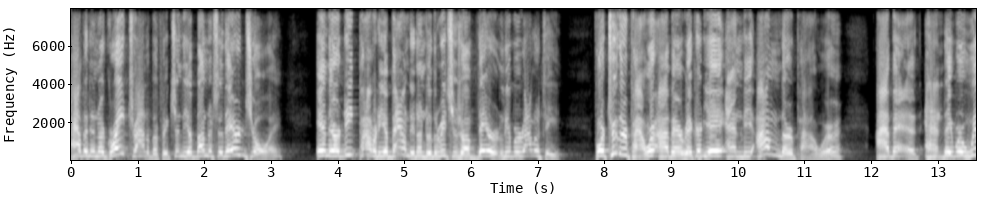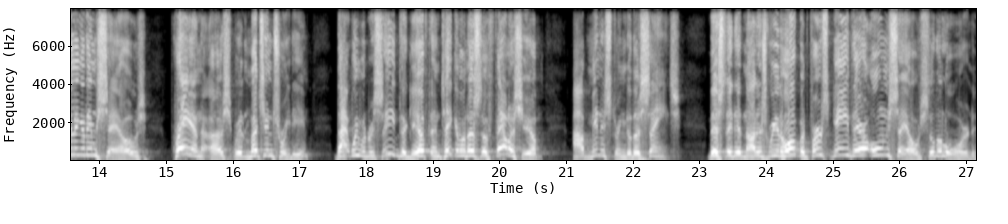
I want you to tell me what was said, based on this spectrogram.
having in a great trial of affliction the abundance of their joy, and their deep poverty abounded under the riches of their liberality. For to their power I bear record, yea, and beyond their power, I bear, and they were willing of themselves, praying us with much entreaty that we would receive the gift and take upon us the fellowship of ministering to the saints. This they did not as we had hoped, but first gave their own selves to the Lord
